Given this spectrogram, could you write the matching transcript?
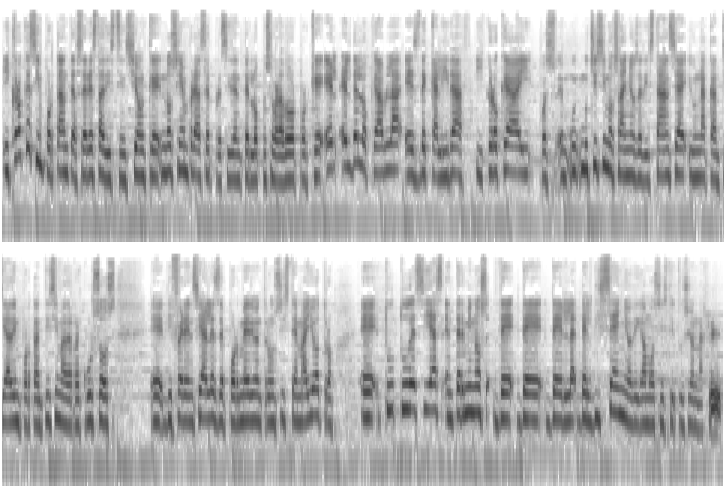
Y creo que es importante hacer esta distinción que no siempre hace el presidente López Obrador, porque él, él de lo que habla es de calidad y creo que hay pues eh, muchísimos años de distancia y una cantidad importantísima de recursos eh, diferenciales de por medio entre un sistema y otro. tú, tú decías en términos de, del diseño, digamos, institucional. Sí,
